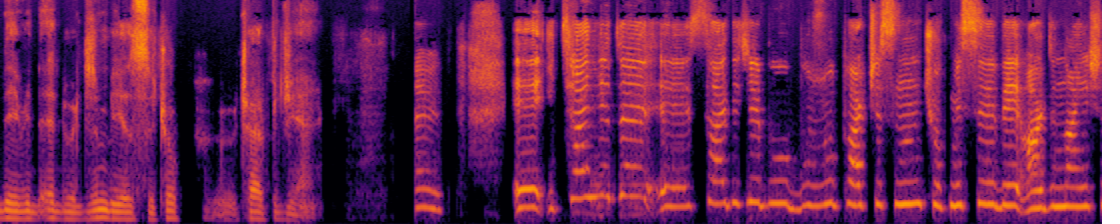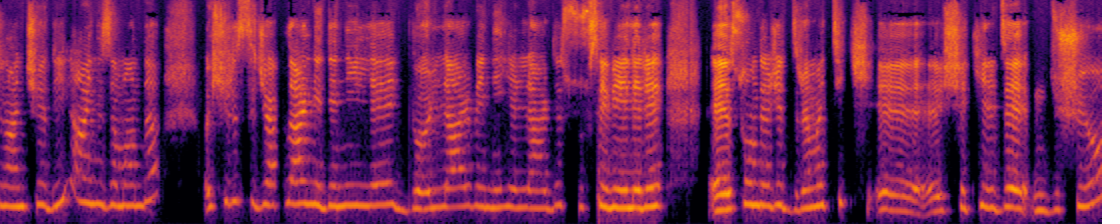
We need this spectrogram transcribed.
David Edwards'ın bir yazısı çok e, çarpıcı yani. Evet. Ee, İtalya'da e, sadece bu buzul parçasının çökmesi ve ardından yaşanan çığ değil, aynı zamanda aşırı sıcaklar nedeniyle göller ve nehirlerde su seviyeleri e, son derece dramatik e, şekilde düşüyor.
